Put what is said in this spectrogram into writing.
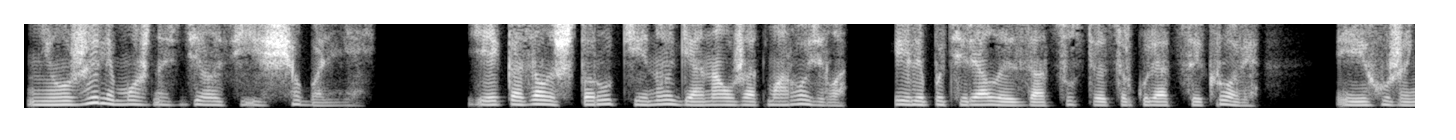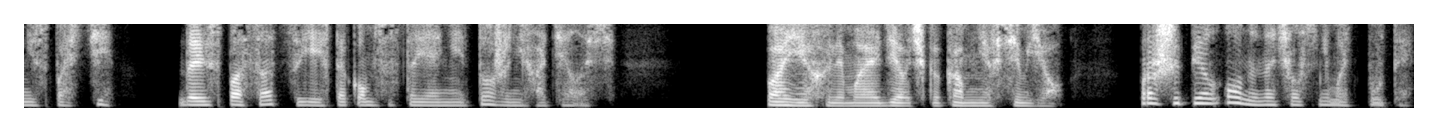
Неужели можно сделать еще больней? Ей казалось, что руки и ноги она уже отморозила или потеряла из-за отсутствия циркуляции крови, и их уже не спасти. Да и спасаться ей в таком состоянии тоже не хотелось. «Поехали, моя девочка, ко мне в семью», — прошипел он и начал снимать путы.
